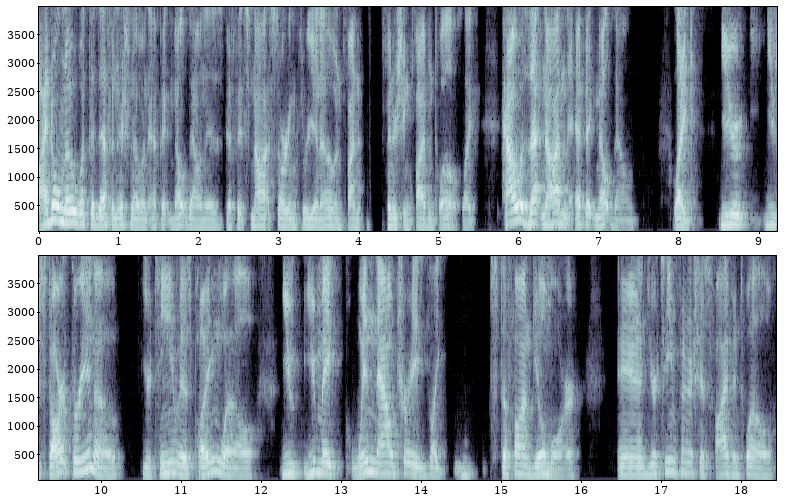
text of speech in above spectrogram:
I don't know what the definition of an epic meltdown is if it's not starting 3 and 0 and fin- finishing 5 and 12. Like how is that not an epic meltdown? Like you you start 3 and 0, your team is playing well. You you make win now trades like Stephon Gilmore, and your team finishes five and twelve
